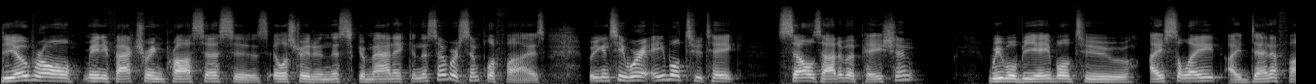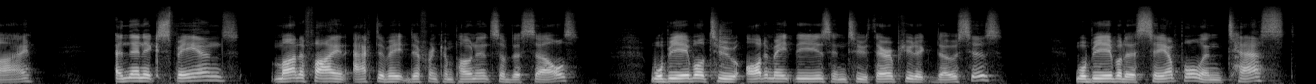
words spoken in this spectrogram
The overall manufacturing process is illustrated in this schematic, and this oversimplifies, but you can see we're able to take cells out of a patient. We will be able to isolate, identify, and then expand, modify, and activate different components of the cells. We'll be able to automate these into therapeutic doses. We'll be able to sample and test,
